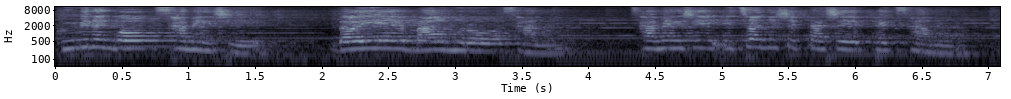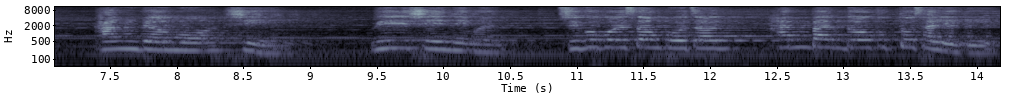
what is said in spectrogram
국민행복 삼행시 너희의 마음으로 상 삼행시 2020-103호 강병호 시인 위 시인님은 지구골성 보전 한반도 국토 살리기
